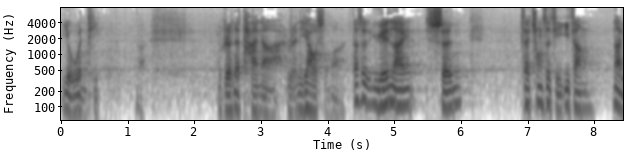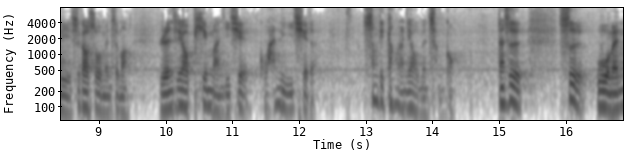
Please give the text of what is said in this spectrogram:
有问题啊。人的贪啊，人要什么？但是原来神在创世纪一章那里是告诉我们什么？人是要偏满一切、管理一切的。上帝当然要我们成功，但是是我们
